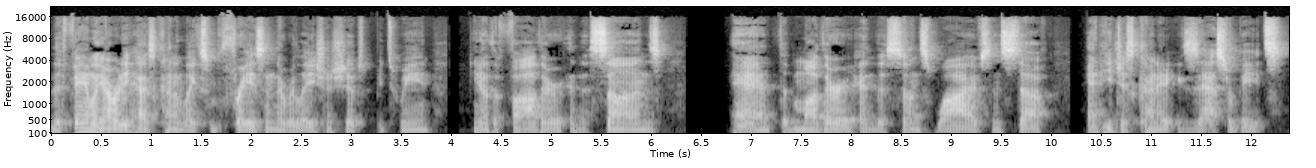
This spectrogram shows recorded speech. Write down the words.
the family already has kind of like some phrase in their relationships between, you know, the father and the sons, and the mother and the sons' wives and stuff. And he just kind of exacerbates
